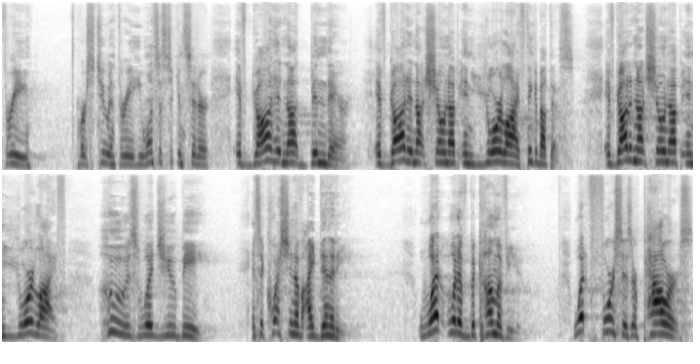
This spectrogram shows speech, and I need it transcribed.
3, verse 2 and 3, he wants us to consider if God had not been there, if God had not shown up in your life, think about this. If God had not shown up in your life, whose would you be? It's a question of identity. What would have become of you? What forces or powers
